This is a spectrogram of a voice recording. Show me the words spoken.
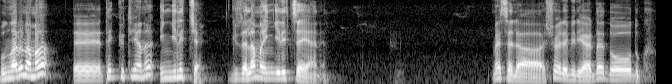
Bunların ama e, tek kötü yanı İngilizce. Güzel ama İngilizce yani. Mesela şöyle bir yerde doğduk.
